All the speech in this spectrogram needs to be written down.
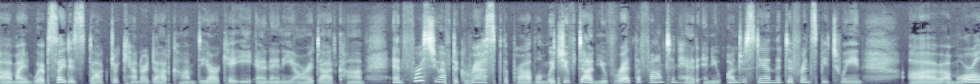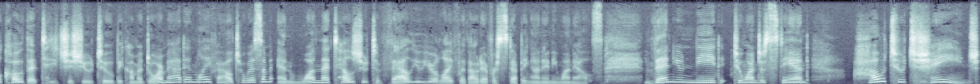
Uh, my website is drkenner.com, D R K E N N E R.com. And first you have to grasp the problem, which you've done. You've read The Fountainhead and you understand the difference between uh, a moral code that teaches you to become a doormat in life, altruism, and one that tells you to value your life without ever stepping on anyone else. Then you need to understand how to change.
